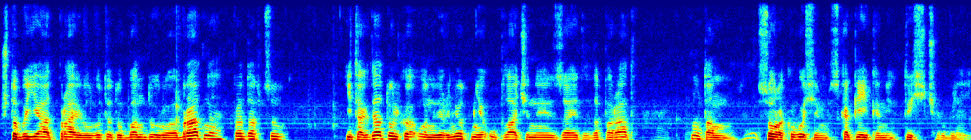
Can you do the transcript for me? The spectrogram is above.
чтобы я отправил вот эту бандуру обратно продавцу. И тогда только он вернет мне уплаченные за этот аппарат, ну там 48 с копейками тысяч рублей.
